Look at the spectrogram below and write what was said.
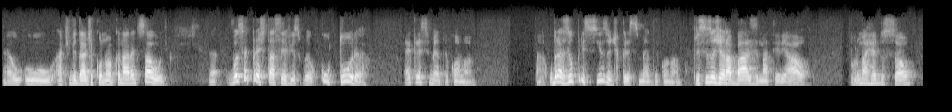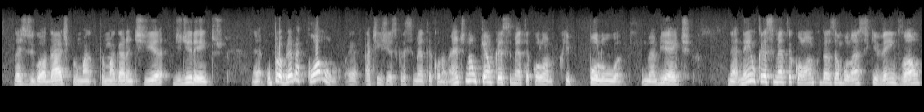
né, o, a atividade econômica na área de saúde. É, você prestar serviço, cultura é crescimento econômico. O Brasil precisa de crescimento econômico, precisa gerar base material por uma redução das desigualdades, por uma, por uma garantia de direitos. Né? O problema é como é, atingir esse crescimento econômico. A gente não quer um crescimento econômico que polua o meio ambiente, né? nem um crescimento econômico das ambulâncias que vêm e vão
